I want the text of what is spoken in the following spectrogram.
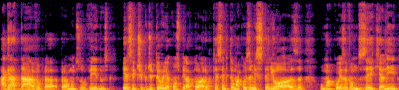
agradável para muitos ouvidos esse tipo de teoria conspiratória, porque sempre tem uma coisa misteriosa, uma coisa, vamos dizer, que ali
